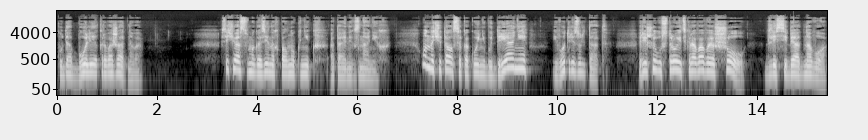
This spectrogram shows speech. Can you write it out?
куда более кровожадного. Сейчас в магазинах полно книг о тайных знаниях. Он начитался какой-нибудь дряни, и вот результат. Решил устроить кровавое шоу для себя одного.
